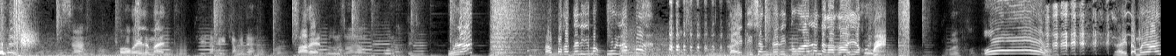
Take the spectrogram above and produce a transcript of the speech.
Uy, Isa, okay naman. hindi nakita kita. Bakit? Turo sa lang pulot eh. Pulat? Napakadali magpula pa. Kahit isang ganito nga lang, nakakaya ko. eh. Oo! Nakita mo yan?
